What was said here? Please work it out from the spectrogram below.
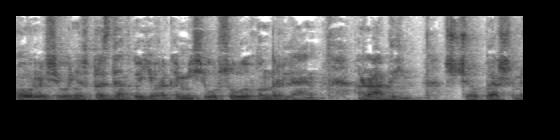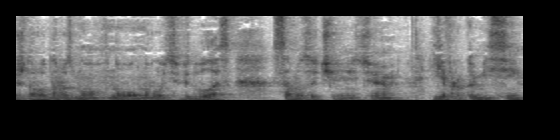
Говорив сьогодні з президенткою Єврокомісії Урсулою фон дер Ляєн. Радий, що перша міжнародна розмова в новому році відбулася саме з очільницею Єврокомісії.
